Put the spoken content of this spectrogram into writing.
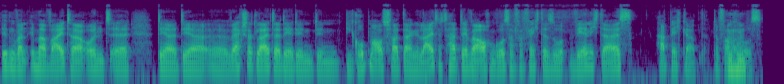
irgendwann immer weiter und äh, der, der äh, Werkstattleiter, der den, den, die Gruppenausfahrt da geleitet hat, der war auch ein großer Verfechter, so wer nicht da ist, hat Pech gehabt, da fahren wir Mhm. los.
